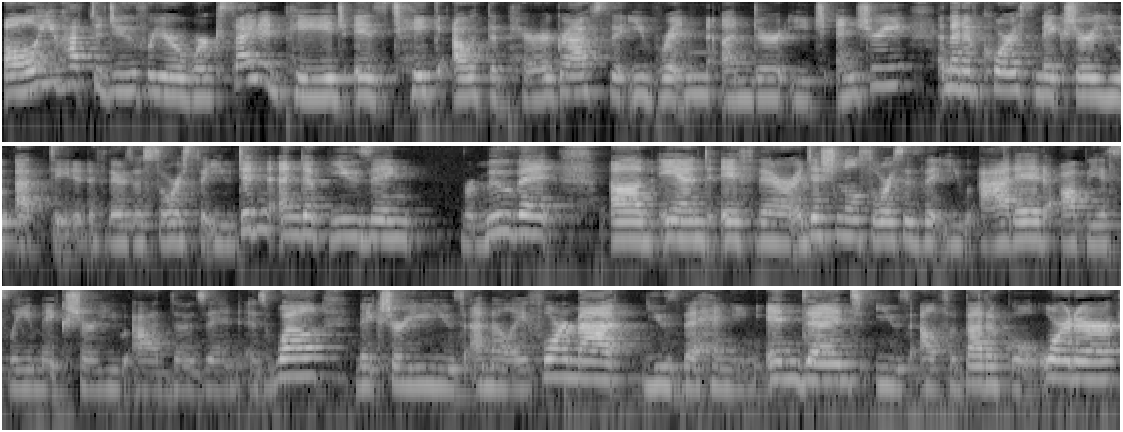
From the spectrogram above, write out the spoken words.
All you have to do for your works cited page is take out the paragraphs that you've written under each entry, and then, of course, make sure you update it. If there's a source that you didn't end up using, remove it. Um, and if there are additional sources that you added, obviously make sure you add those in as well. Make sure you use MLA format, use the hanging indent, use alphabetical order.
